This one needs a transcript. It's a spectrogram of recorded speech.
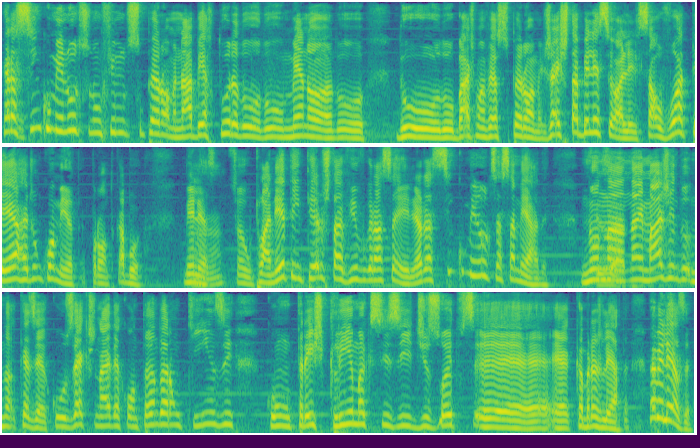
Era cinco minutos num filme do Super-Homem, na abertura do, do, menor, do, do, do Batman vs Super-Homem. Já estabeleceu, olha, ele salvou a Terra de um cometa. Pronto, acabou. Beleza. O planeta inteiro está vivo graças a ele. Era cinco minutos essa merda. No- na, na imagem do. na- quer dizer, com o Zack Snyder contando, eram 15, com três clímaxes e 18 é, é, câmeras lentas. Mas beleza,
